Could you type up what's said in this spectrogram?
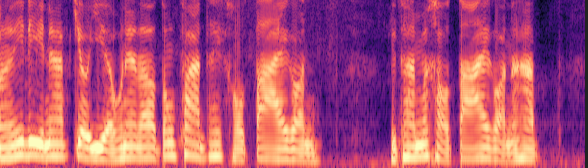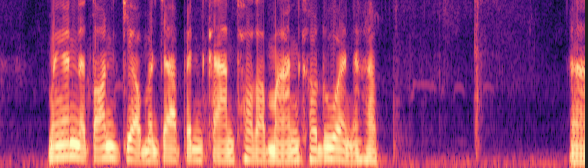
างที่ดีนะครับ เกี่ยวเหยื่อพวกนี้เราต้องฟาดให้เขาตายก่อน หรือทำให้เขาตายก่อนนะครับ ไม่งั้นเดี๋ยวตอนเกี่ยวมันจะเป็นการทรมานเขาด้วยนะครับอ่า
